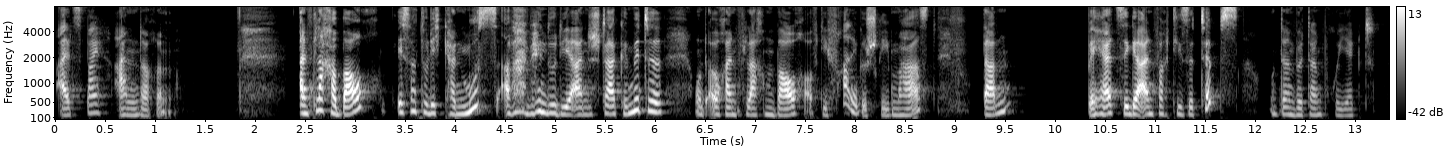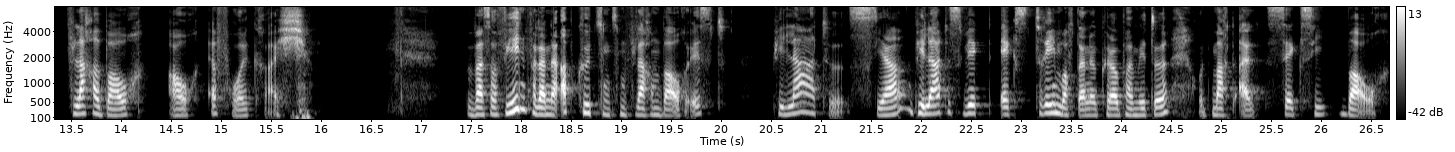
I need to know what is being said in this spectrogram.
als bei anderen. Ein flacher Bauch ist natürlich kein Muss, aber wenn du dir eine starke Mitte und auch einen flachen Bauch auf die Fahne geschrieben hast, dann beherzige einfach diese Tipps und dann wird dein Projekt flacher Bauch auch erfolgreich. Was auf jeden Fall eine Abkürzung zum flachen Bauch ist, Pilates, ja? Pilates wirkt extrem auf deine Körpermitte und macht einen sexy Bauch.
